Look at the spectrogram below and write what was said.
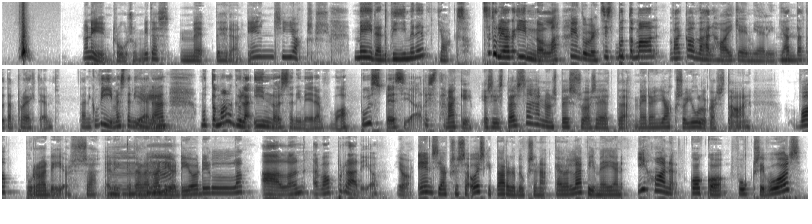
No niin, Ruusu, mitäs me tehdään ensi jaksossa? Meidän viimeinen jakso. Se tuli aika innolla. Niin tuli. Siis, mutta mä oon, vaikka on vähän haikeen mielin jättää tätä projektia nyt, tai niinku viimeistä viedään, niin. mutta mä oon kyllä innoissani meidän vappuspesiaalista. Mäkin. Ja siis tässähän on spessua se, että meidän jakso julkaistaan Vappuradiossa, eli mm-hmm. tällä radiodiodilla. Aallon Vappuradio. Joo. Ensi jaksossa olisikin tarkoituksena käydä läpi meidän ihan koko fuksivuos,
